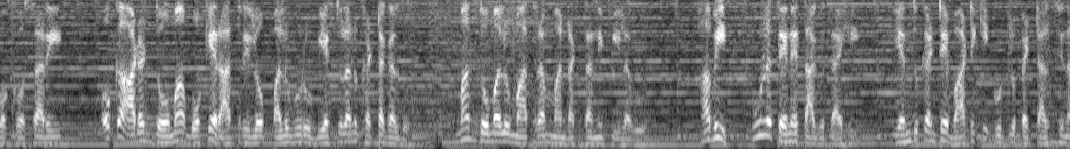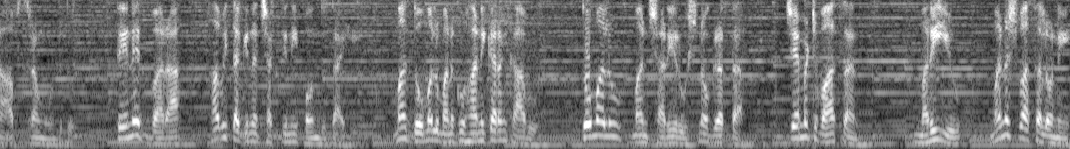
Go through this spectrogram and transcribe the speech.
ఒక్కోసారి ఒక ఆడ దోమ ఒకే రాత్రిలో పలువురు వ్యక్తులను కట్టగలదు. మా దోమలు మాత్రం మన రక్తాన్ని పీలవు. అవి పూల తేనె తాగుతాయి. ఎందుకంటే వాటికి గుడ్లు పెట్టాల్సిన అవసరం ఉండదు. తేనె ద్వారా అవి తగిన శక్తిని పొందుతాయి. మా దోమలు మనకు హానికరం కావు. దోమలు మన శరీర ఉష్ణోగ్రత చెమటి వాసన్ మరియు మన శ్వాసలోని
